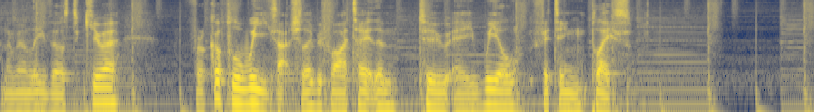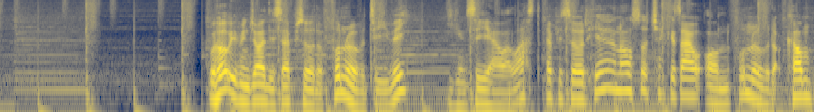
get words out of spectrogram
and I'm going to leave those to cure for a couple of weeks actually before I take them to a wheel fitting place. We hope you've enjoyed this episode of Funrover TV. You can see our last episode here and also check us out on funrover.com.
